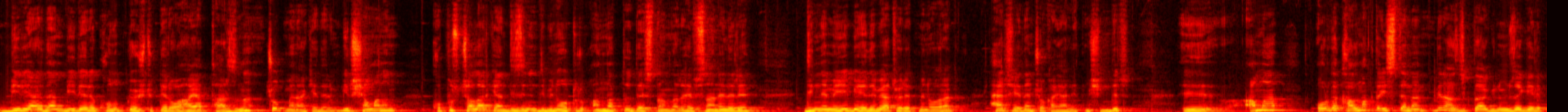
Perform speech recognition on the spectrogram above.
bir yerden bir yere konup göçtükleri o hayat tarzını çok merak ederim. Bir şamanın kopuz çalarken dizinin dibine oturup anlattığı destanları, efsaneleri dinlemeyi bir edebiyat öğretmeni olarak her şeyden çok hayal etmişimdir. Ee, ama orada kalmak da istemem. Birazcık daha günümüze gelip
